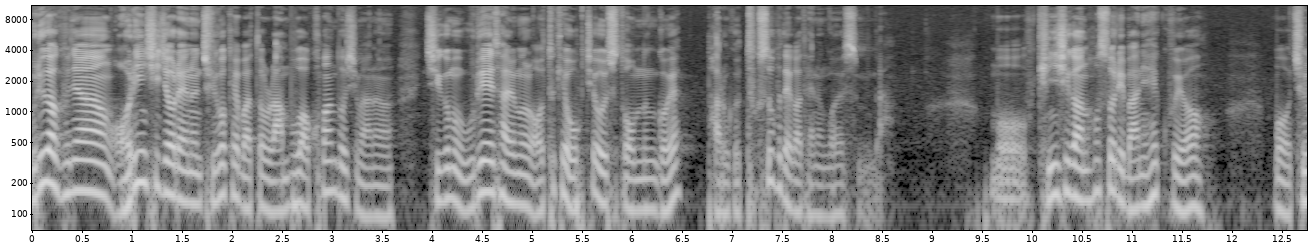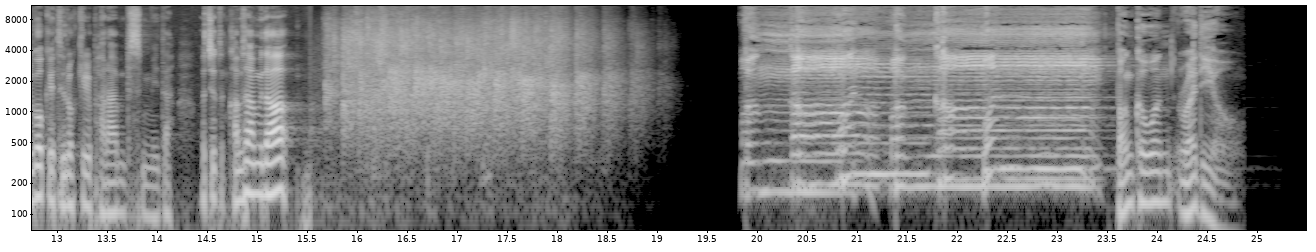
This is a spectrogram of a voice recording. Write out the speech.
우리가 그냥 어린 시절에는 즐겁게 봤던 람보와 코만도지만은 지금은 우리의 삶을 어떻게 옥죄올 수도 없는 거에 바로 그 특수부대가 되는 거였습니다. 뭐 긴 시간 헛소리 많이 했고요. 뭐 즐겁게 들었길 바랍니다. 어쨌든 감사합니다. 벙커원, 벙커원, 벙커원 라디오.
